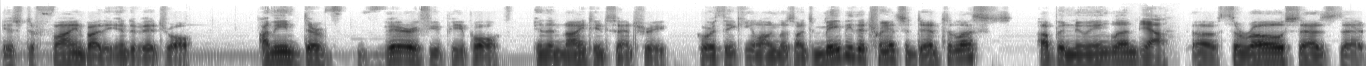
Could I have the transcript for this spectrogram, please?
is defined by the individual. I mean, there are very few people in the 19th century who are thinking along those lines. Maybe the transcendentalists up in New England. Yeah. Uh, Thoreau says that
